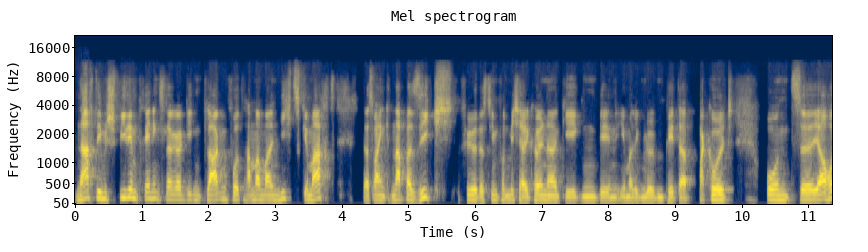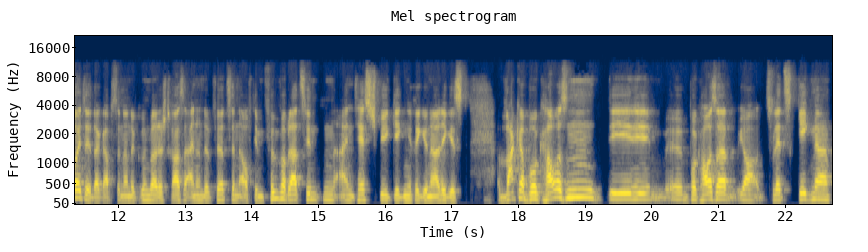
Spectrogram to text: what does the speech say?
Nach dem Spiel im Trainingslager gegen Klagenfurt haben wir mal nichts gemacht. Das war ein knapper Sieg für das Team von Michael Kölner gegen den ehemaligen Löwen Peter Packult. Und äh, ja, heute, da gab es dann an der Grünwalder Straße 114 auf dem Fünferplatz hinten ein Testspiel gegen Regionalligist Wacker Burghausen. Die äh, Burghauser, ja, zuletzt Gegner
